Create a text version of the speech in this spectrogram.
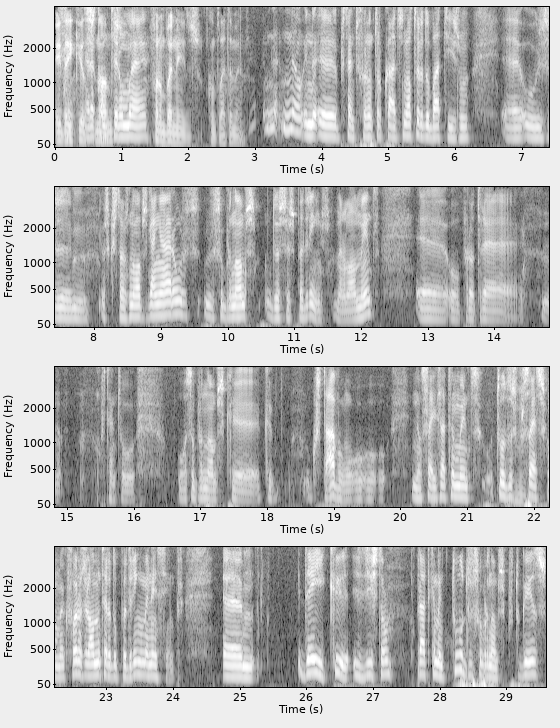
E daí que esses nomes uma... foram banidos completamente. Não, não, eh, portanto, foram trocados. Na altura do batismo, eh, os, eh, os cristãos novos ganharam os, os sobrenomes dos seus padrinhos, normalmente uh, ou por outra. Portanto, ou sobrenomes que, que gostavam, ou, ou, não sei exatamente todos os processos como é que foram, geralmente era do padrinho, mas nem sempre. Um, daí que existam praticamente todos os sobrenomes portugueses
